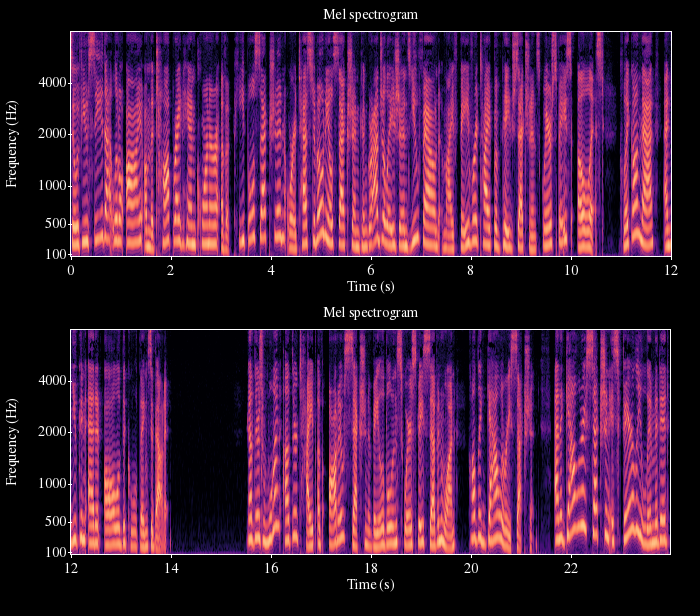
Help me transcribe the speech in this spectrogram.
So if you see that little eye on the top right hand corner of a people section or a testimonial section, congratulations, you found my favorite type of page section in Squarespace, a list. Click on that and you can edit all of the cool things about it. Now, there's one other type of auto section available in Squarespace 7.1 called a gallery section. And a gallery section is fairly limited,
